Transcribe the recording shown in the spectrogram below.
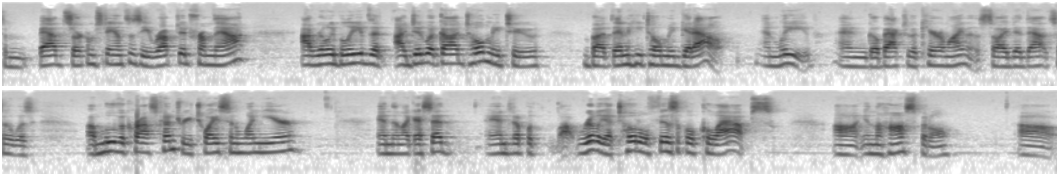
some bad circumstances erupted from that. I really believe that I did what God told me to, but then He told me get out and leave and go back to the Carolinas. So I did that. So it was a move across country twice in one year. And then, like I said, I ended up with uh, really a total physical collapse uh, in the hospital. Uh,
